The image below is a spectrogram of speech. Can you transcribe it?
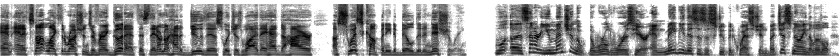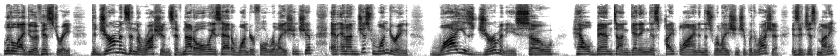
And, and it's not like the Russians are very good at this. They don't know how to do this, which is why they had to hire a Swiss company to build it initially. Well, uh, Senator, you mentioned the, the world wars here, and maybe this is a stupid question, but just knowing the little little I do of history, the Germans and the Russians have not always had a wonderful relationship, and and I'm just wondering why is Germany so hell bent on getting this pipeline and this relationship with Russia? Is it just money?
